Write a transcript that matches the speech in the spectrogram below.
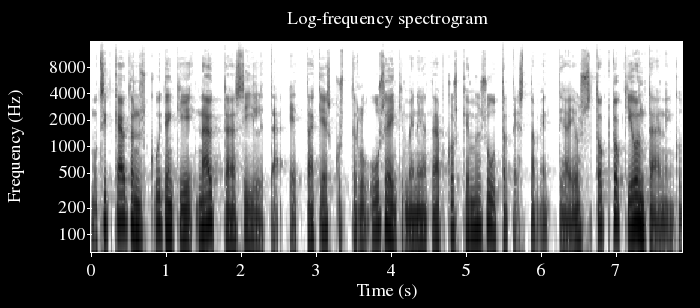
Mutta sitten käytännössä kuitenkin näyttää siltä, että tämä keskustelu useinkin menee, ja tämä koskee myös uutta testamenttia, jossa to, toki on tämä niinku,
